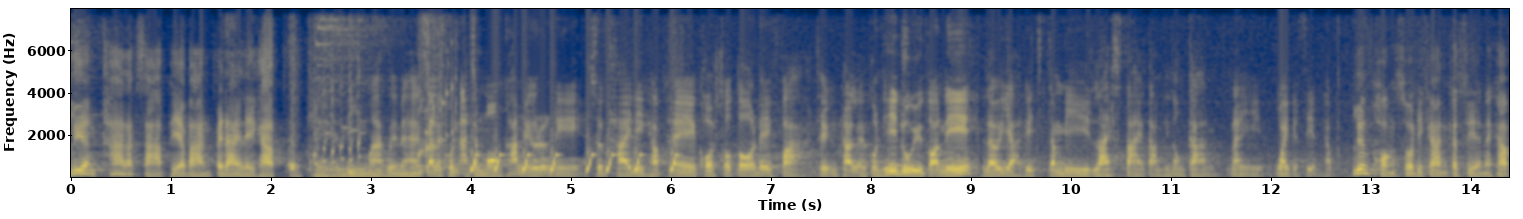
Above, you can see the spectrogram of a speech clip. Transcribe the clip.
เรื่องค่ารักษาพยาบาลไปได้เลยครับ โอเคดีมากเลยนะฮะ หลายๆคนอาจจะมองข้ามในเรื่องนี้ สุดท้ายดีครับ ให้โค้ชโตโต้ได้ฝากถึงใครหลายคนที่ดูอยู่ตอนนี้ แล้วอยากที่จะมีไลฟ์สไตล์ตามที่ต้องการในวัยเกษียณครับ เรื่องของสวัสดิการเกษียณนะครับ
